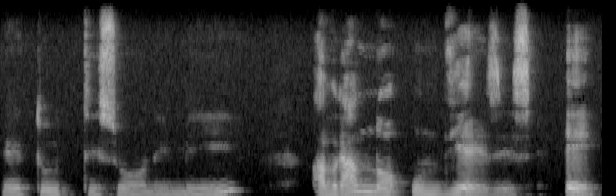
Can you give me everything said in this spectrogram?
e tutti i suoni Mi avranno un diesis e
